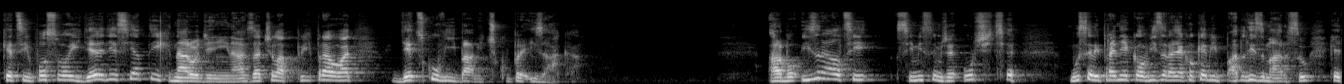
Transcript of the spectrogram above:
keď si po svojich 90. narodeninách začala pripravovať detskú výbavičku pre Izáka. Alebo Izraelci si myslím, že určite museli pre niekoho vyzerať ako keby padli z Marsu, keď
